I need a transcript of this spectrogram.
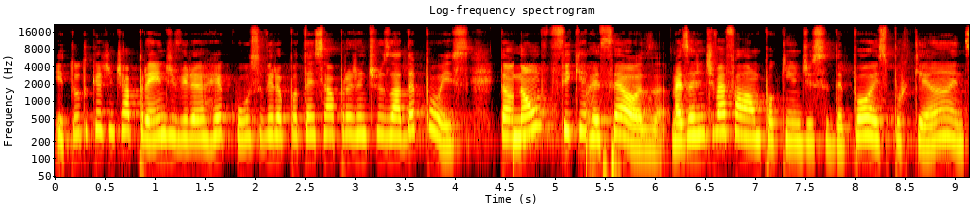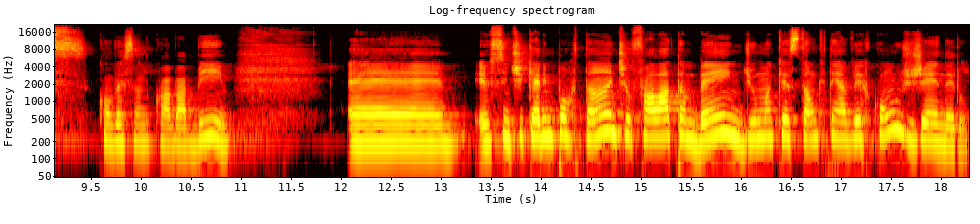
E tudo que a gente aprende vira recurso, vira potencial para a gente usar depois. Então, não fique receosa. Mas a gente vai falar um pouquinho disso depois, porque antes, conversando com a Babi, é, eu senti que era importante eu falar também de uma questão que tem a ver com o gênero.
